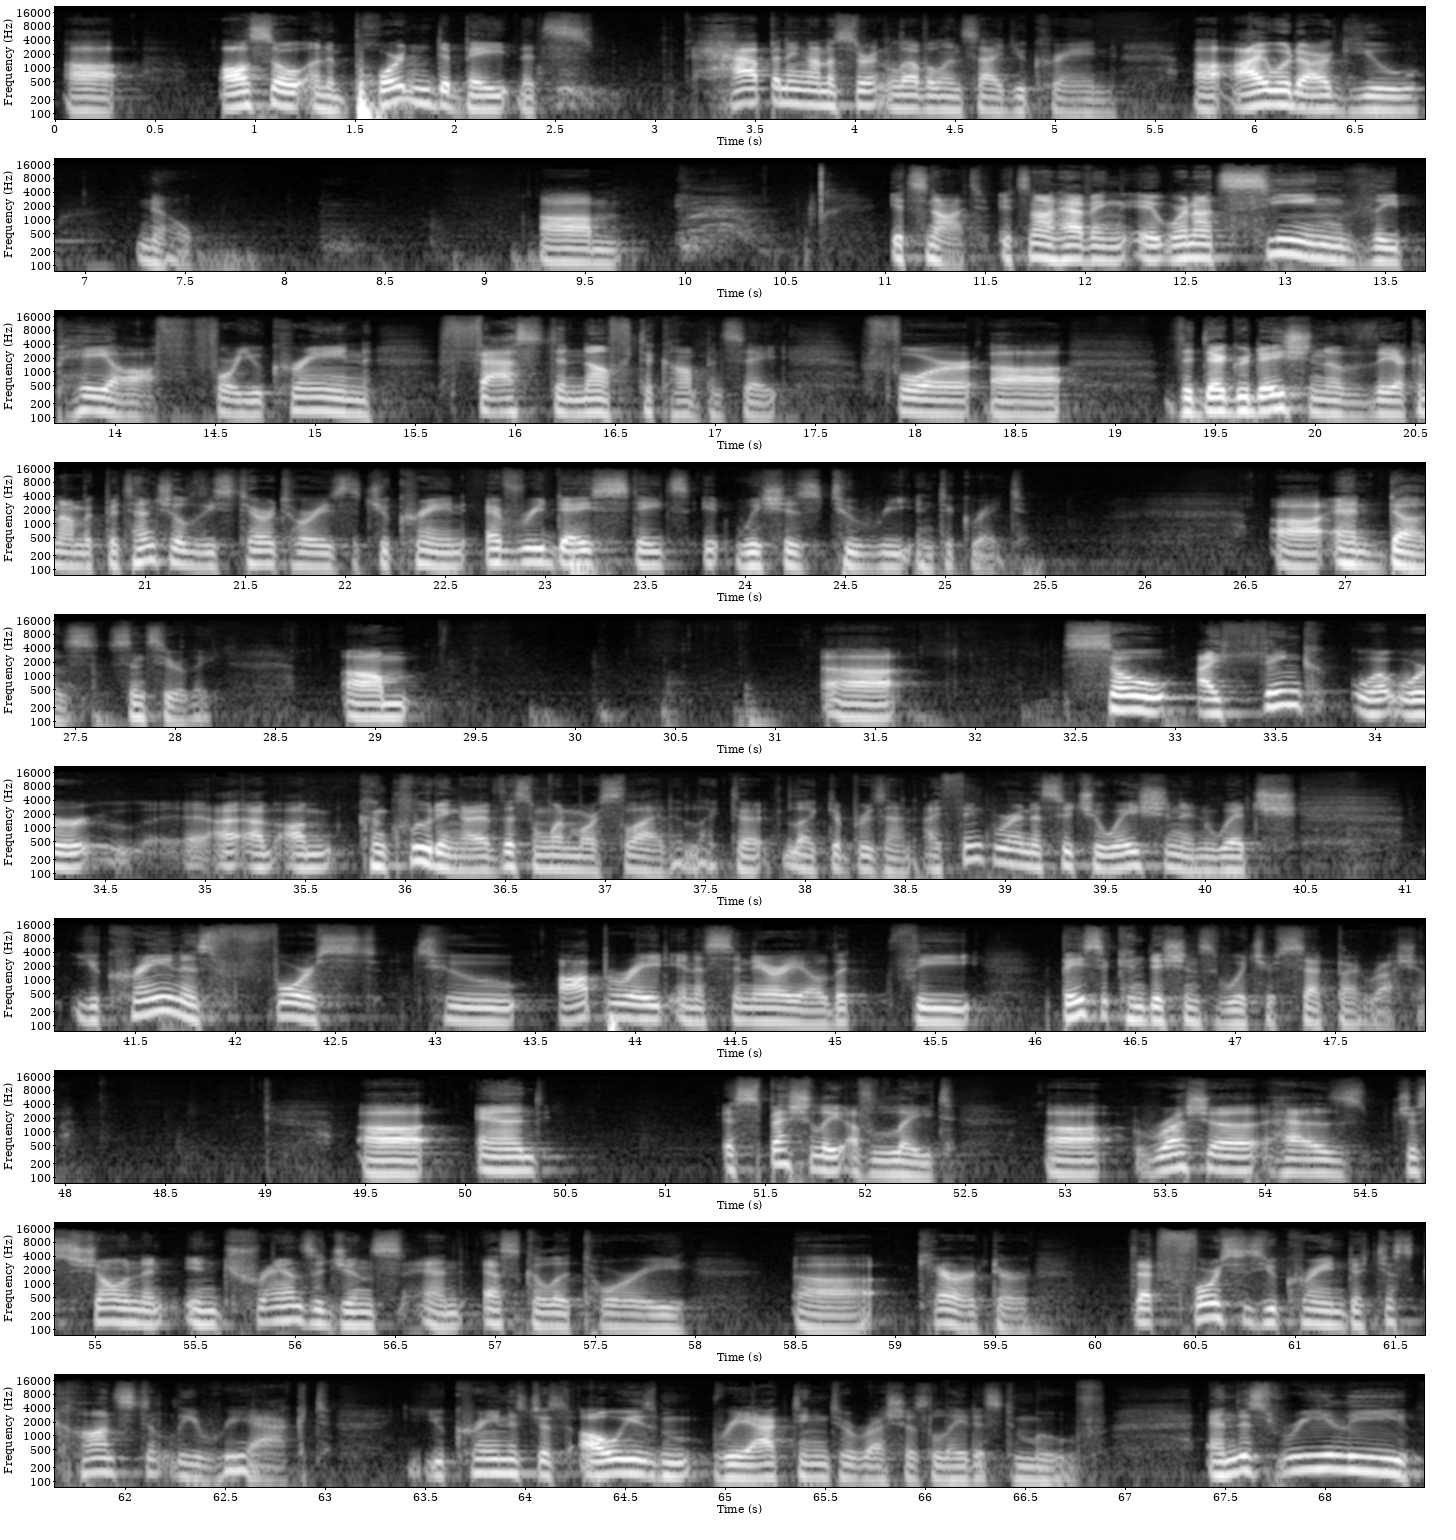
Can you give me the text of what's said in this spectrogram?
Uh, also, an important debate that's happening on a certain level inside Ukraine, uh, I would argue no. Um, it's not. It's not having, it, we're not seeing the payoff for Ukraine fast enough to compensate for uh, the degradation of the economic potential of these territories that Ukraine every day states it wishes to reintegrate uh, and does sincerely. Um, uh, so I think what we're I, am concluding. I have this in one more slide. I'd like to like to present. I think we're in a situation in which Ukraine is forced to operate in a scenario that the basic conditions of which are set by Russia. Uh, and especially of late, uh, Russia has just shown an intransigence and escalatory uh, character that forces Ukraine to just constantly react. Ukraine is just always m- reacting to Russia's latest move. And this really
